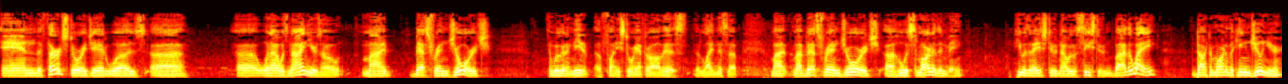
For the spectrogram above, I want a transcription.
And the third story, Jed, was uh, uh, when I was nine years old, my best friend George, and we're going to need a, a, funny story after all this to lighten this up. My my best friend George, uh, who was smarter than me, he was an A student, I was a C student. By the way, Dr. Martin Luther King Jr.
